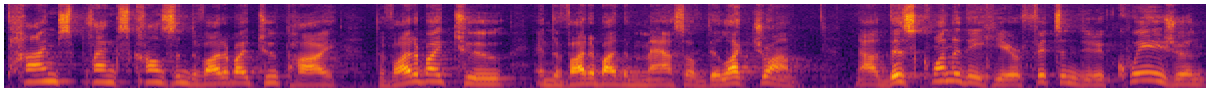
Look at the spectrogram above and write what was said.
times Planck's constant divided by 2 pi divided by 2 and divided by the mass of the electron. Now this quantity here fits into the equation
